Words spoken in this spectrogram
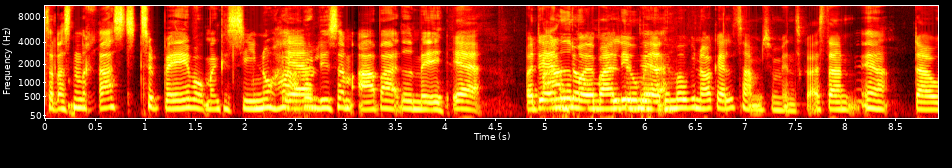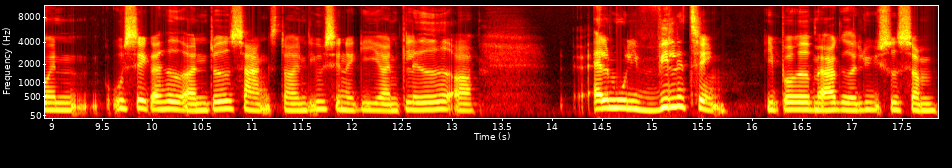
Så der er sådan en rest tilbage, hvor man kan sige, nu har Ja. du ligesom arbejdet med... Ja, og det andet må jeg bare leve det med, og det må vi nok alle sammen som mennesker. Altså, der er, Ja. Der er jo en usikkerhed og en dødsangst og en livsenergi og en glæde og alle mulige vilde ting i både mørket og lyset, som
